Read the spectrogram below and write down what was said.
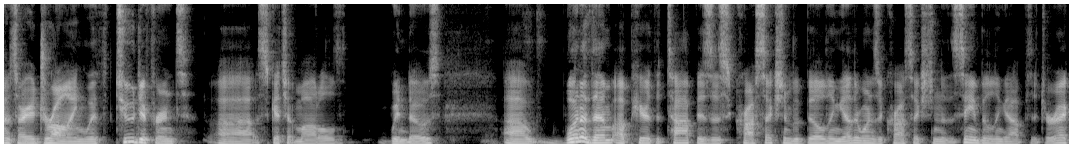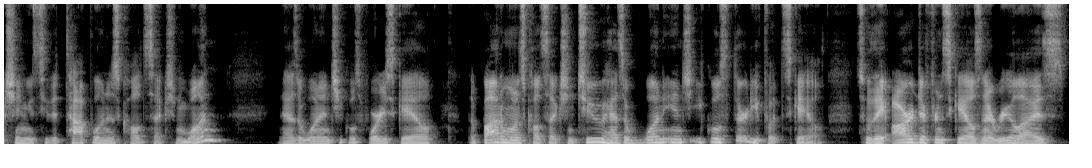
I'm sorry, a drawing with two different uh, SketchUp model windows. Uh, one of them up here at the top is this cross section of a building. The other one is a cross section of the same building, the opposite direction. You see the top one is called section one. It has a one inch equals 40 scale. The bottom one is called section two, has a one inch equals 30 foot scale. So they are different scales. And I realize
